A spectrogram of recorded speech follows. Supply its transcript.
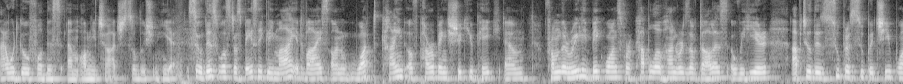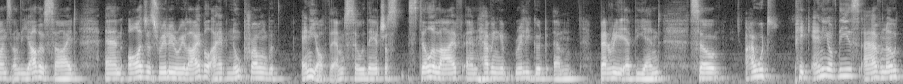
I would go for this um, OmniCharge solution here. So this was just basically my advice on what kind of power bank should you pick um, from the really big ones for a couple of hundreds of dollars over here up to the super super cheap ones on the other side and all just really reliable. I have no problem with any of them so they're just still alive and having a really good um, battery at the end. So I would pick any of these. I have no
